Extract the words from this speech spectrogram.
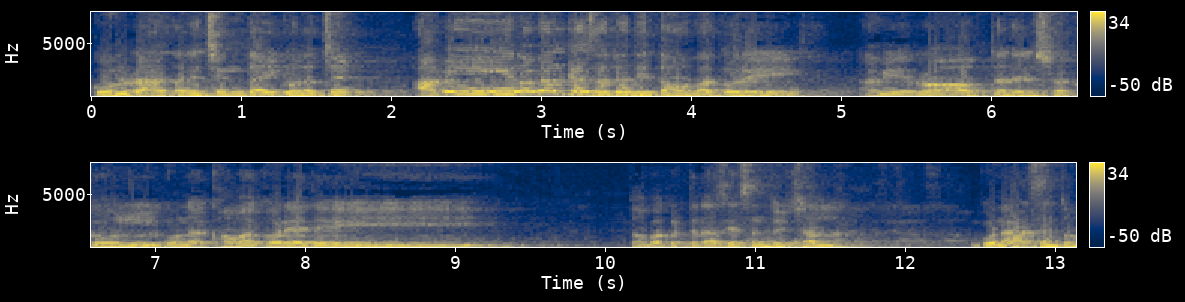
কোন রাহাজানে চিন্তাই করেছে আমি রবের কাছে যদি তওবা করে আমি রব তাদের সকল গুনাহ ক্ষমা করে দেই তওবা করতে রাজি আছেন তো ইনশাআল্লাহ গুনাহ আছে তো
